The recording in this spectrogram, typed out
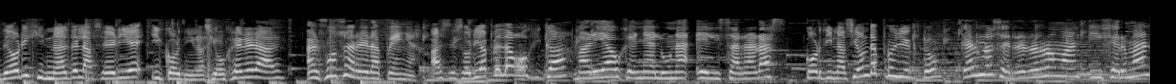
Idea original de la serie y coordinación general. Alfonso Herrera Peña. Asesoría pedagógica. María Eugenia Luna Elisa Raraz. Coordinación de proyecto. Carlos Herrera Román y Germán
